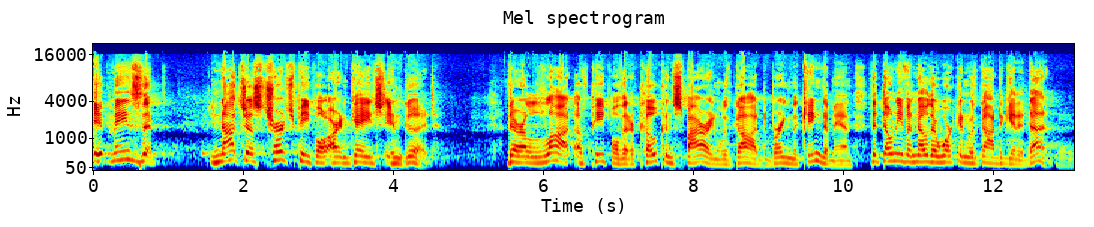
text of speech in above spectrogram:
it means that not just church people are engaged in good there are a lot of people that are co conspiring with God to bring the kingdom in that don't even know they're working with God to get it done. Hmm.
